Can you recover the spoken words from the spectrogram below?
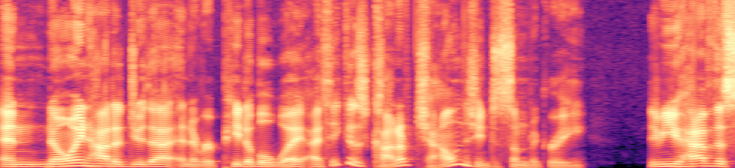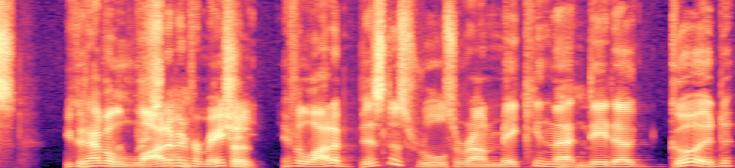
and knowing how to do that in a repeatable way, I think, is kind of challenging to some degree. I mean, you have this, you could have a lot of information, you have a lot of business rules around making that Mhm. data good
